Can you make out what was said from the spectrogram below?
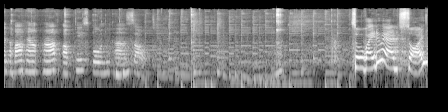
And about half, half of teaspoon uh, salt. So why do add salt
